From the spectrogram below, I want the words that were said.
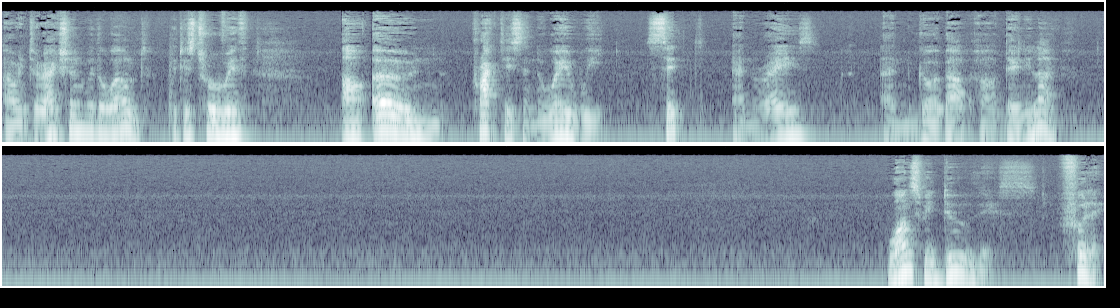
our interaction with the world. It is true with our own practice and the way we sit and raise and go about our daily life. Once we do this fully,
